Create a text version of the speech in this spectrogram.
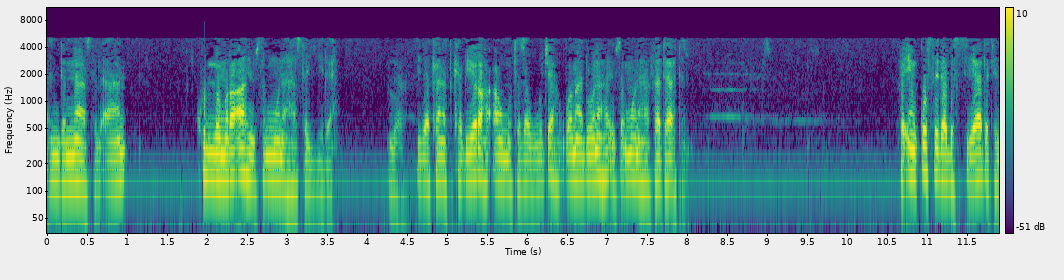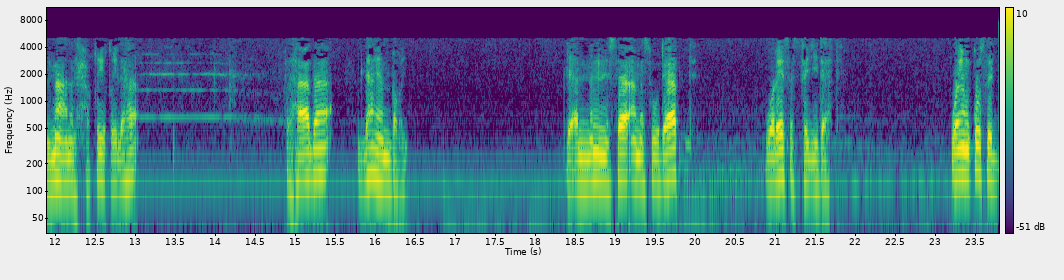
عند الناس الآن كل امرأة يسمونها سيدة. نعم. إذا كانت كبيرة أو متزوجة وما دونها يسمونها فتاة فإن قصد بالسيادة المعنى الحقيقي لها فهذا لا ينبغي لأن النساء مسودات وليس السيدات وإن قصد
